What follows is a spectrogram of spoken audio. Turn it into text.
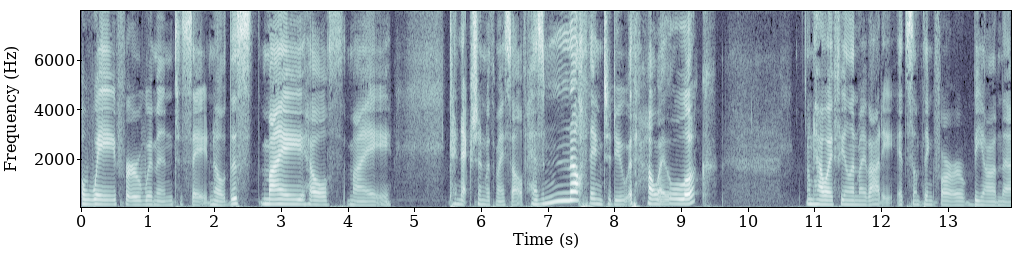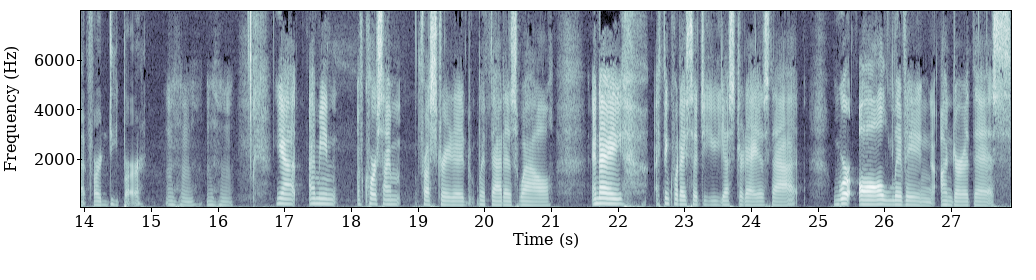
a way for women to say, no, this, my health, my connection with myself has nothing to do with how I look and how I feel in my body. It's something far beyond that, far deeper. Mm-hmm. Mm-hmm. Yeah, I mean, of course, I'm frustrated with that as well. And I, I think what I said to you yesterday is that we're all living under this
